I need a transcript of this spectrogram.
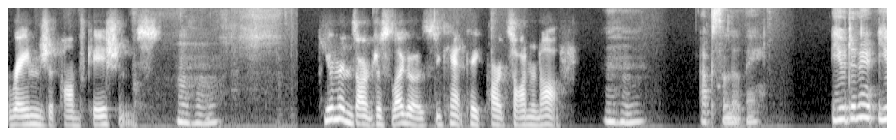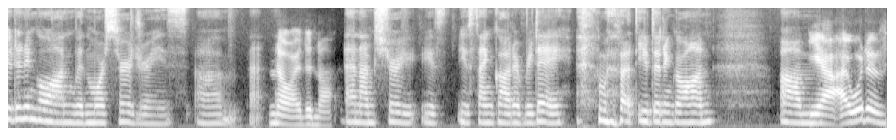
range of complications. hmm Humans aren't just Legos. You can't take parts on and off. hmm Absolutely. You didn't you didn't go on with more surgeries. Um, no, I did not. And I'm sure you you, you thank God every day that you didn't go on. Um, yeah, I would have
